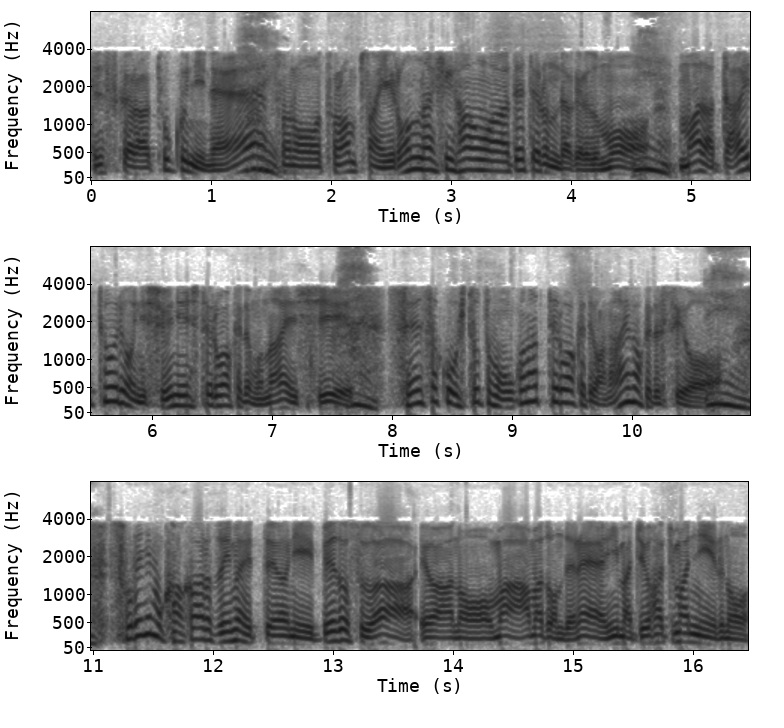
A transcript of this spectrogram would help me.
ですから特にね、はい、そのトランプさん、いろんな批判は出てるんだけれども、えー、まだ大統領に就任してるわけでもないし、はい、政策を一つも行ってるわけではないわけですよ。えー、それにもかかわらず、今言ったように、ベゾスは、あの、まあ、アマゾンでね、今18万人いるの、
